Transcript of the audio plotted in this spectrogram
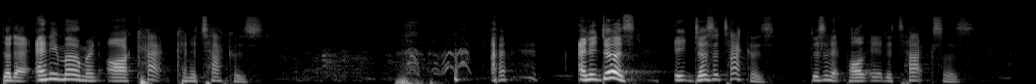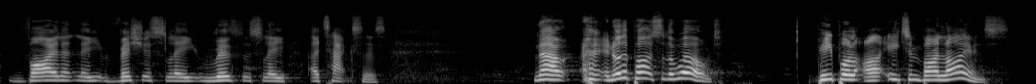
that at any moment our cat can attack us. and it does. It does attack us, doesn't it, Paul? It attacks us. Violently, viciously, ruthlessly attacks us. Now, in other parts of the world, people are eaten by lions.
